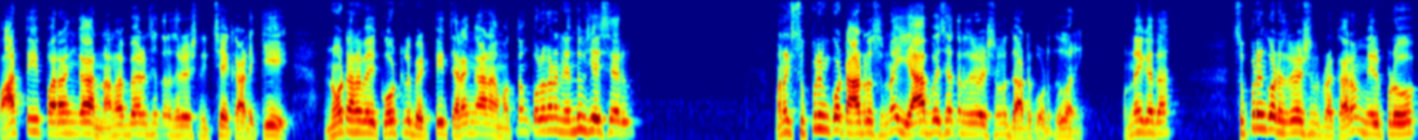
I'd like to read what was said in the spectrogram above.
పార్టీ పరంగా నలభై రెండు శాతం రిజర్వేషన్ ఇచ్చే కాడికి నూట అరవై కోట్లు పెట్టి తెలంగాణ మొత్తం కొలగడని ఎందుకు చేశారు? మనకి సుప్రీంకోర్టు ఆర్డర్స్ ఉన్నాయి యాభై శాతం రిజర్వేషన్లు దాటకూడదు అని. ఉన్నాయి కదా? సుప్రీంకోర్టు రిజర్వేషన్ ప్రకారం మీరు ఇప్పుడు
